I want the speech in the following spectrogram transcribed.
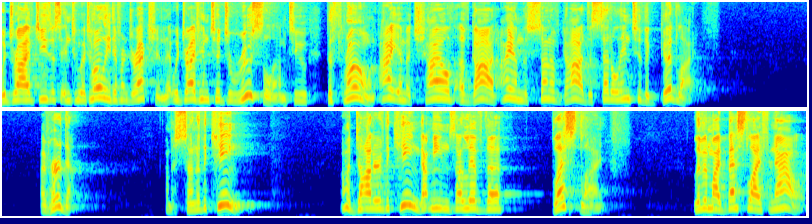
would drive Jesus into a totally different direction, that would drive him to Jerusalem, to the throne. I am a child of God. I am the Son of God to settle into the good life. I've heard that. I'm a son of the king. I'm a daughter of the king. That means I live the blessed life, living my best life now.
